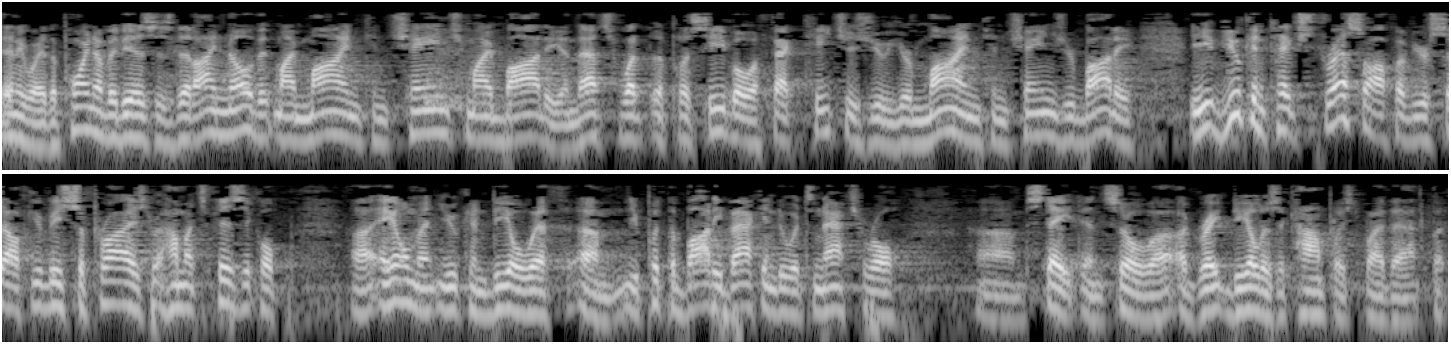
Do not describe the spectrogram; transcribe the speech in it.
Anyway, the point of it is, is that I know that my mind can change my body, and that's what the placebo effect teaches you. Your mind can change your body. If you can take stress off of yourself, you'll be surprised how much physical uh, ailment you can deal with. Um, you put the body back into its natural um, state, and so uh, a great deal is accomplished by that. But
